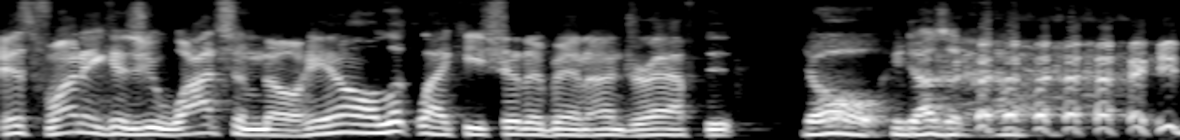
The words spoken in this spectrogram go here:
It's funny because you watch him though. He don't look like he should have been undrafted. No, he doesn't. you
